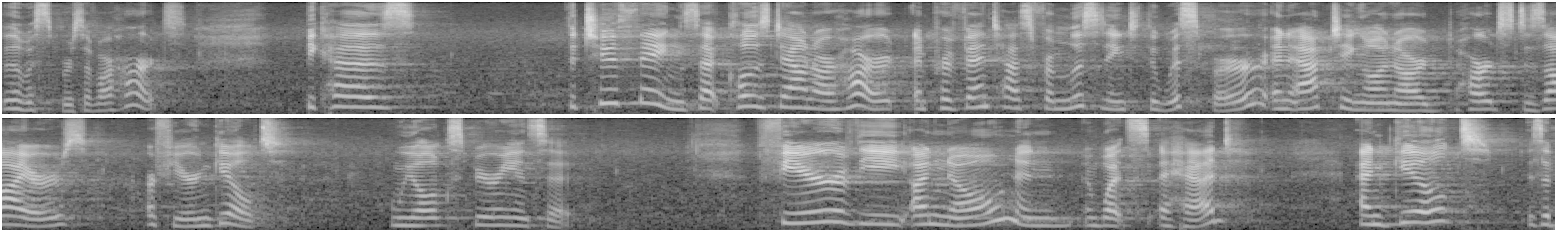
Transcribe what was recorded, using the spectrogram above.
the whispers of our hearts. Because the two things that close down our heart and prevent us from listening to the whisper and acting on our heart's desires are fear and guilt. We all experience it. Fear of the unknown and, and what's ahead. And guilt is a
